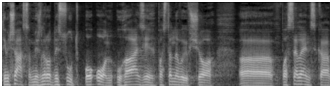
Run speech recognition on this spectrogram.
Тим часом міжнародний суд ООН у Гаазі постановив, що е, поселенська е,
